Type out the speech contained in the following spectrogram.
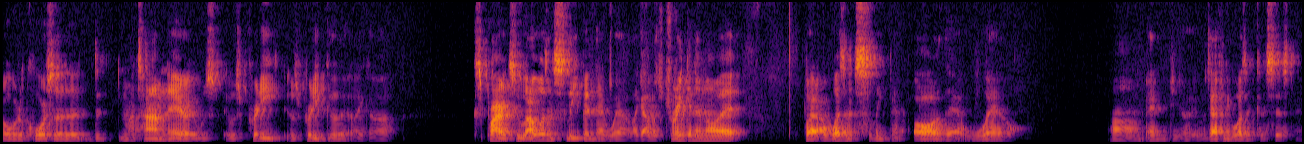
over the course of the, the, my time there, it was it was pretty it was pretty good. Like, uh, cause prior to I wasn't sleeping that well. Like I was drinking and all that, but I wasn't sleeping all that well. Um, and you know, it definitely wasn't consistent.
